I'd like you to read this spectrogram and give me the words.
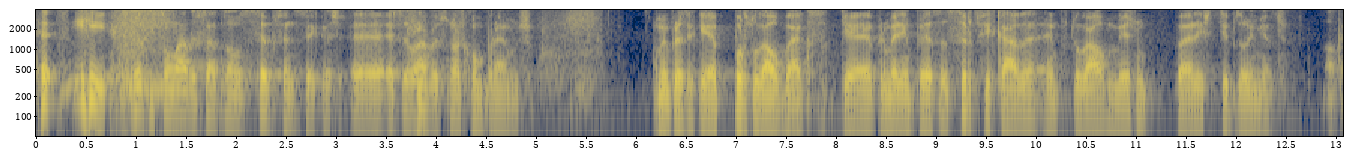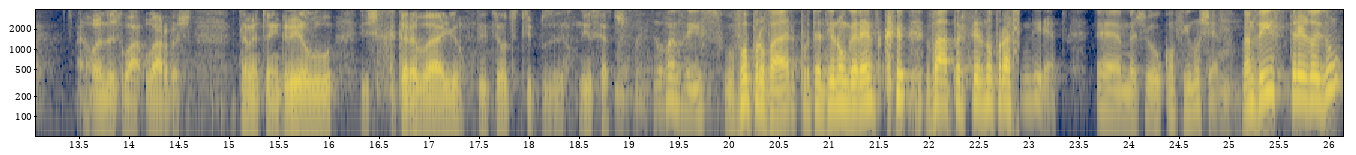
Sim. Aqui são larvas que já estão 100% secas. Eh, estas larvas nós compramos uma empresa que é Portugal Bugs, que é a primeira empresa certificada em Portugal mesmo para este tipo de alimentos. Ok. Além das la- larvas, também tem grilo, escaravelho e tem outro tipo de, de insetos. Bem, Então vamos a isso. Vou provar, portanto eu não garanto que vá aparecer no próximo direto. Eh, mas eu confio no chefe. Vamos a isso? 3, 2, 1.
